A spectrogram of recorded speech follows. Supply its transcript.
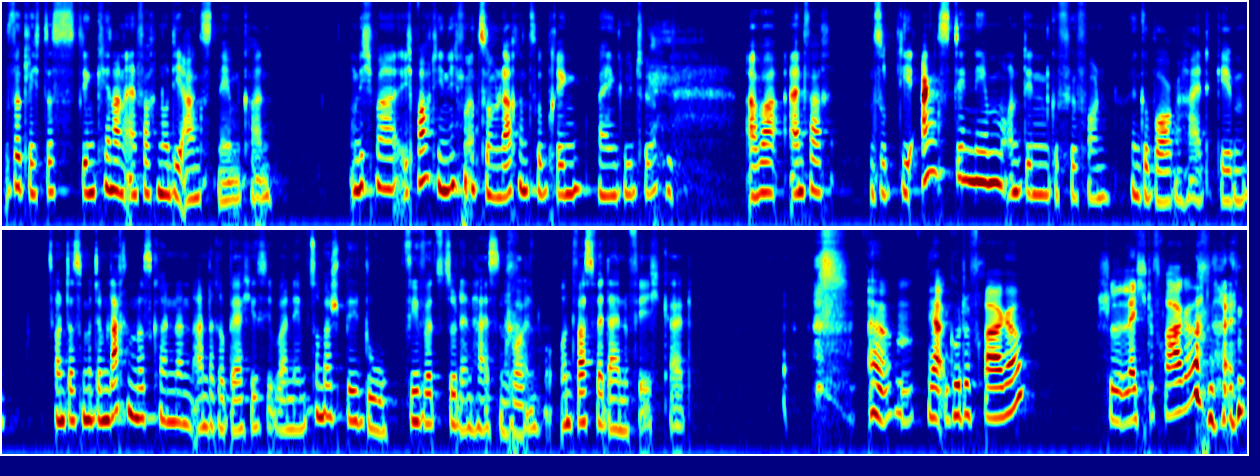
wirklich, das den Kindern einfach nur die Angst nehmen kann. Und nicht mal, ich brauche die nicht mal zum Lachen zu bringen, meine Güte. Aber einfach so die Angst den nehmen und den Gefühl von Geborgenheit geben. Und das mit dem Lachen, das können dann andere Bärchis übernehmen. Zum Beispiel du. Wie würdest du denn heißen wollen? Und was wäre deine Fähigkeit? Ähm, ja, gute Frage. Schlechte Frage? Nein.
